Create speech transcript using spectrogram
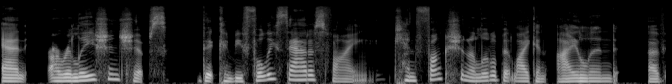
and our relationships that can be fully satisfying can function a little bit like an island of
